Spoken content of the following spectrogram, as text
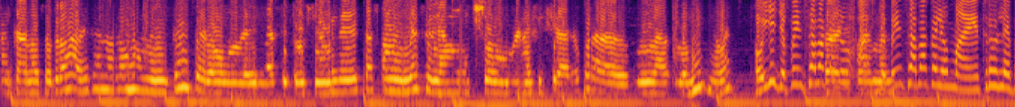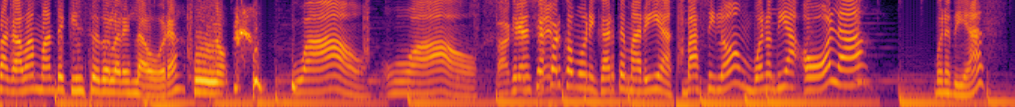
aunque a nosotros a veces no nos aumenten, pero en la situación de esta familia sería mucho beneficiario para la- los niños, ¿eh? Oye, yo pensaba, que Para los, que ah, yo pensaba que los maestros le pagaban más de 15 dólares la hora. No. Wow, wow. Gracias por comunicarte, María. Basilón, buenos días. Hola. Buenos días.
